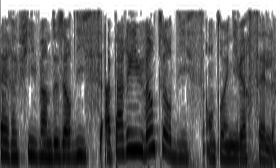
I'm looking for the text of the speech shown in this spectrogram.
RFI 22h10 à Paris 20h10 en temps universel.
